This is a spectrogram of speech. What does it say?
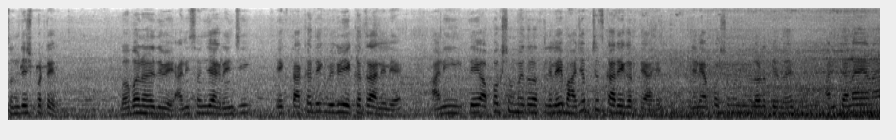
संदेश पटेल बबन हळदिवे आणि संजय आगरे यांची एक ताकद एक वेगळी एकत्र आलेली आहे. आणि ते अपक्ष उमेदवार असलेले भाजपचेच कार्यकर्ते आहेत. ज्यांनी अपक्ष म्हणून लढत देत आहेत. आणि त्यांना यांना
